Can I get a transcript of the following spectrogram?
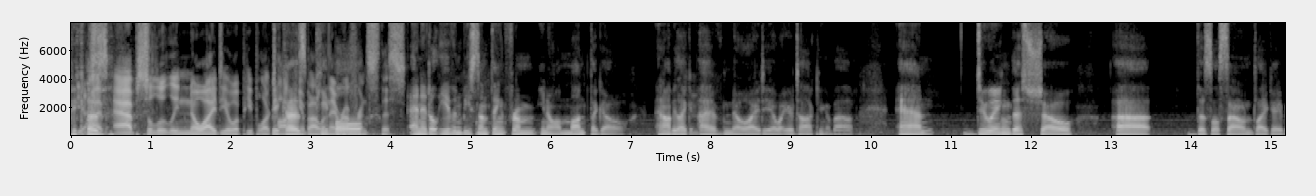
Because have absolutely no idea what people are talking about when they reference this. and it'll even be something from, you know, a month ago. And I'll be like, I have no idea what you're talking about. And doing this show, uh, this will sound like a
